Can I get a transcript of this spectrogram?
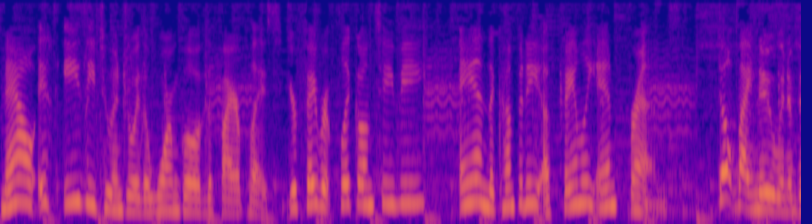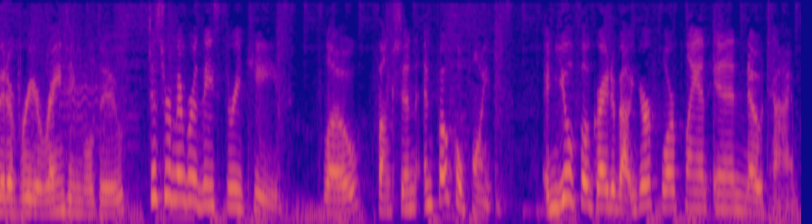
Now it's easy to enjoy the warm glow of the fireplace, your favorite flick on TV, and the company of family and friends. Don't buy new when a bit of rearranging will do. Just remember these three keys flow, function, and focal points. And you'll feel great about your floor plan in no time.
